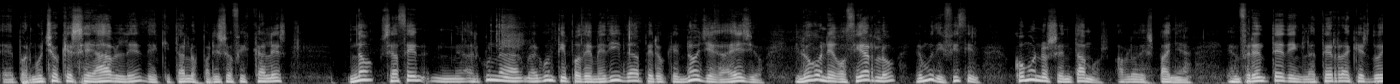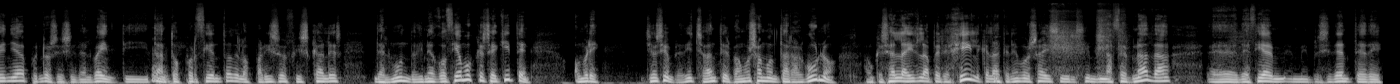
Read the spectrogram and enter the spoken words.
eh, por mucho que se hable de quitar los paraísos fiscales, no, se hace mm, alguna, algún tipo de medida, pero que no llega a ello. Y luego negociarlo es muy difícil. ¿Cómo nos sentamos, hablo de España, enfrente de Inglaterra, que es dueña, pues no sé si del 20 y tantos por ciento de los paraísos fiscales del mundo, y negociamos que se quiten? Hombre, yo siempre he dicho antes, vamos a montar alguno, aunque sea en la isla Perejil, que la tenemos ahí sin, sin hacer nada. Eh, decía mi, presidente de,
